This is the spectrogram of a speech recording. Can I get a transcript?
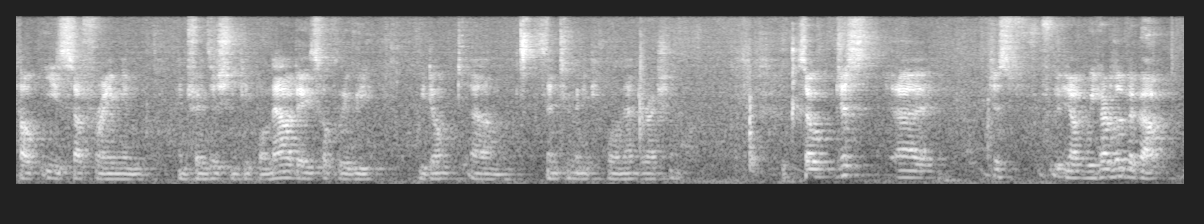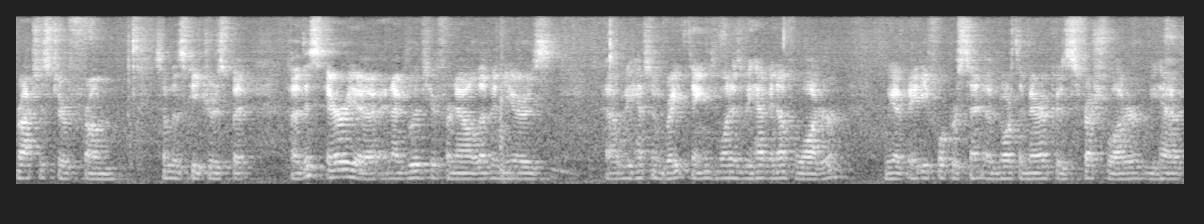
help ease suffering and, and transition people. Nowadays, hopefully, we, we don't um, send too many people in that direction. So just, uh, just you know, we heard a little bit about Rochester from some of the speakers, but uh, this area, and I've lived here for now 11 years, uh, we have some great things. One is we have enough water. We have 84% of North America's fresh water. We have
